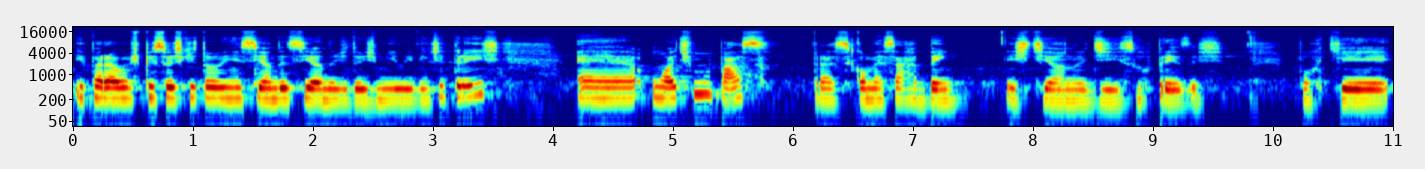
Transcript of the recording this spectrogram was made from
E para as pessoas que estão iniciando esse ano de 2023, é um ótimo passo para se começar bem este ano de surpresas, porque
